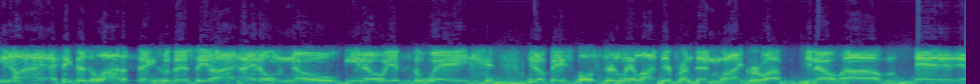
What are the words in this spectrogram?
You know, I, I think there's a lot of things with this. You know, I, I don't know, you know, if the way, you know, baseball is certainly a lot different than when I grew up, you know, um, and, and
